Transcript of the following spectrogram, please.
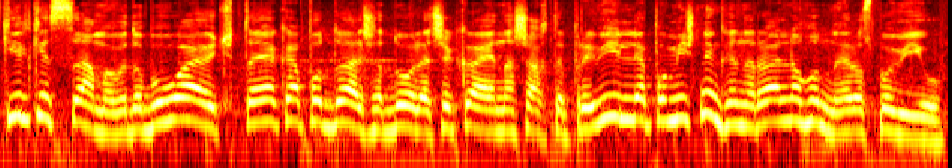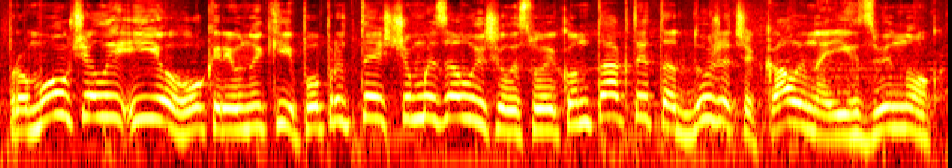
Скільки саме видобувають та яка подальша доля чекає на шахти привілля, помічник генерального не розповів. Промовчали і його керівники, попри те, що ми залишили свої контакти та дуже чекали на їх дзвінок.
